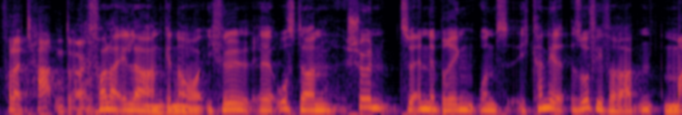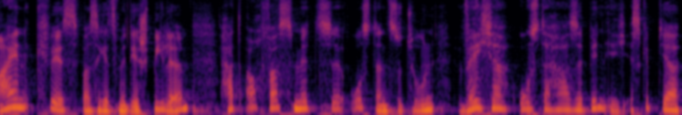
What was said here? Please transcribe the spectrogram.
voller Tatendrang. Voller Elan, genau. Ich will äh, Ostern schön zu Ende bringen und ich kann dir so viel verraten. Mein Quiz, was ich jetzt mit dir spiele, hat auch was mit äh, Ostern zu tun. Welcher Osterhase bin ich? Es gibt ja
